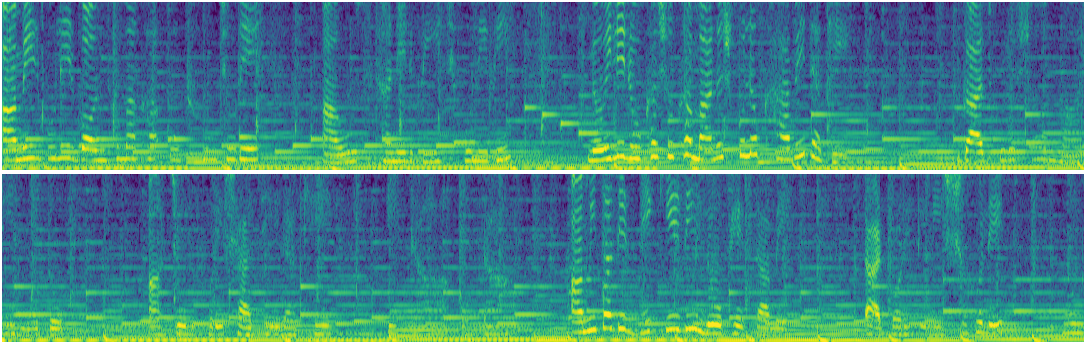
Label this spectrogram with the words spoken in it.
আমের বুলের গন্ধমাখা উঠোন জুড়ে আউশ ধানের বীজ বুনে দিই। নইলে রুখা সুখা মানুষগুলো খাবেটা কি গাছগুলো সব মায়ের মতো। আঁচল ভরে সাজিয়ে রাখে। এটা ওটা। আমি তাদের বিকিয়ে দিই লোভের দামে। তারপরে তিনি নিঃস্ব হলে মন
